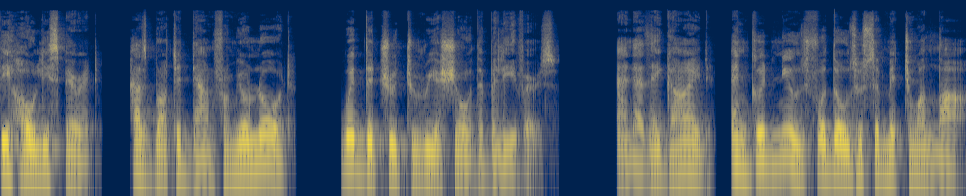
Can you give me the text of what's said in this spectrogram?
The Holy Spirit has brought it down from your Lord, with the truth to reassure the believers, and as a guide and good news for those who submit to Allah.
